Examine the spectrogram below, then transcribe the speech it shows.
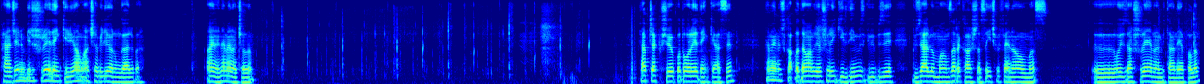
Pencerenin biri şuraya denk geliyor ama açabiliyorum galiba. Aynen hemen açalım. Yapacak bir şey yok. O da oraya denk gelsin. Hemen üst katla devam edelim. Şöyle girdiğimiz gibi bizi güzel bir manzara karşılasa hiçbir fena olmaz. Ee, o yüzden şuraya hemen bir tane yapalım.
